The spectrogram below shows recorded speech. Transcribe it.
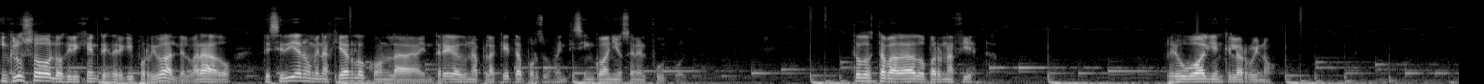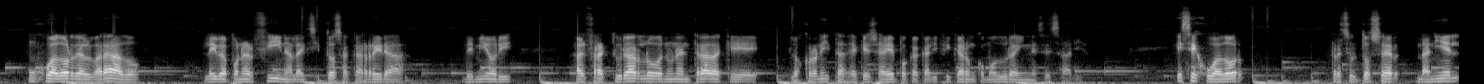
Incluso los dirigentes del equipo rival de Alvarado decidían homenajearlo con la entrega de una plaqueta por sus 25 años en el fútbol. Todo estaba dado para una fiesta, pero hubo alguien que lo arruinó. Un jugador de Alvarado le iba a poner fin a la exitosa carrera de Miori al fracturarlo en una entrada que los cronistas de aquella época calificaron como dura e innecesaria. Ese jugador resultó ser Daniel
